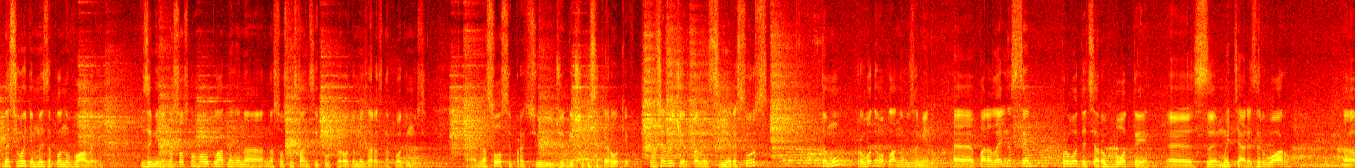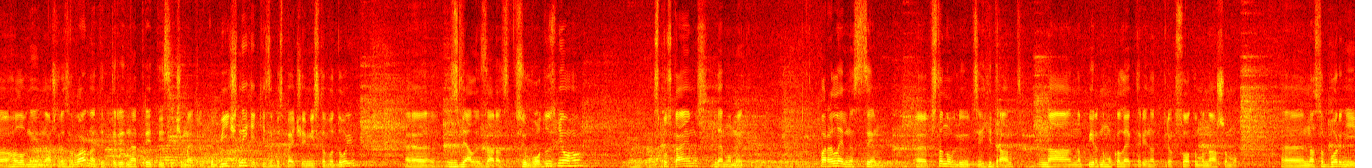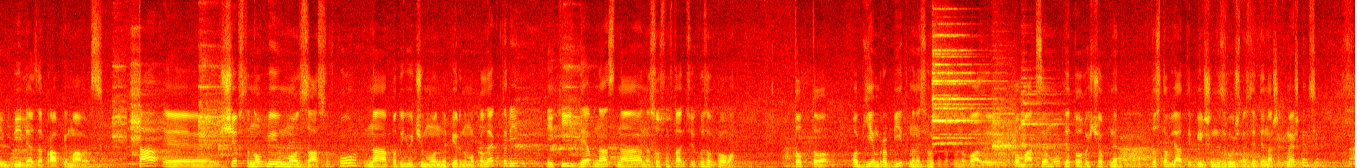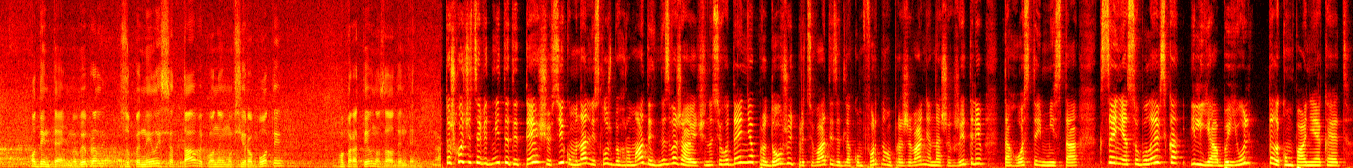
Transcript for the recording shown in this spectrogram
На сьогодні ми запланували заміну насосного обладнання на насосній станції Пух-Породу ми зараз знаходимося. Е, Насоси працюють вже більше 10 років. Вже вичерпали свій ресурс, тому проводимо планову заміну. Е, Паралельно з цим проводяться роботи е, з миття резервуару. Головний наш резервуар на три- 3 тисячі метрів кубічних, який забезпечує місто водою. Зляли зараз всю воду з нього, спускаємось, йдемо мити. Паралельно з цим е, встановлюється гідрант на напірному колекторі на 300-му нашому, е, на Соборній біля заправки Маверс. Та е, ще встановлюємо засувку на подаючому напірному колекторі, який йде в нас на насосну станцію Кузовкова. Тобто об'єм робіт ми на сьогодні запланували по максимуму для того, щоб не доставляти більше незручностей для наших мешканців. Один день ми вибрали, зупинилися та виконуємо всі роботи оперативно за один день. Тож хочеться відмітити те, що всі комунальні служби громади, незважаючи на сьогодення, продовжують працювати задля комфортного проживання наших жителів та гостей міста. Ксенія Соболевська, Ілля Биюль, телекомпанія КЕТ.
